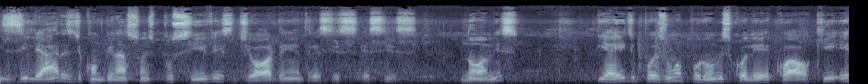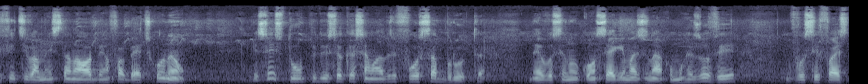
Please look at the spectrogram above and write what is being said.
zilhares de combinações possíveis de ordem entre esses, esses nomes, e aí depois uma por uma escolher qual que efetivamente está na ordem alfabética ou não. Isso é estúpido, isso é o que é chamado de força bruta. Né? Você não consegue imaginar como resolver, você faz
